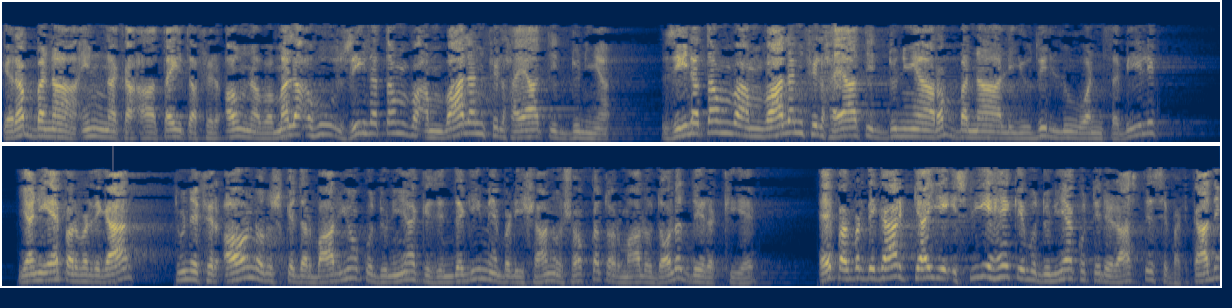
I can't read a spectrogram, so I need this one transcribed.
کہ رب ان کا آتی تفر اون و ملا زینتم و اموالن فی الحیات دنیا زینتم و اموالن فی الحیات دنیا رب بنا عن سبیلک۔ یعنی اے پروردگار، تو نے پھر اون اور اس کے درباریوں کو دنیا کی زندگی میں بڑی شان و شوکت اور مال و دولت دے رکھی ہے۔ اے پروردگار، کیا یہ اس لیے ہے کہ وہ دنیا کو تیرے راستے سے بھٹکا دیں؟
